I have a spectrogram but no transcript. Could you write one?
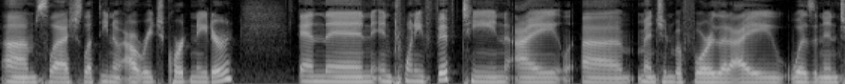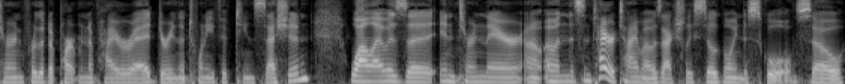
um, slash Latino outreach coordinator. And then in 2015, I uh, mentioned before that I was an intern for the Department of Higher Ed during the 2015 session. While I was an intern there, uh, oh, and this entire time I was actually still going to school. So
